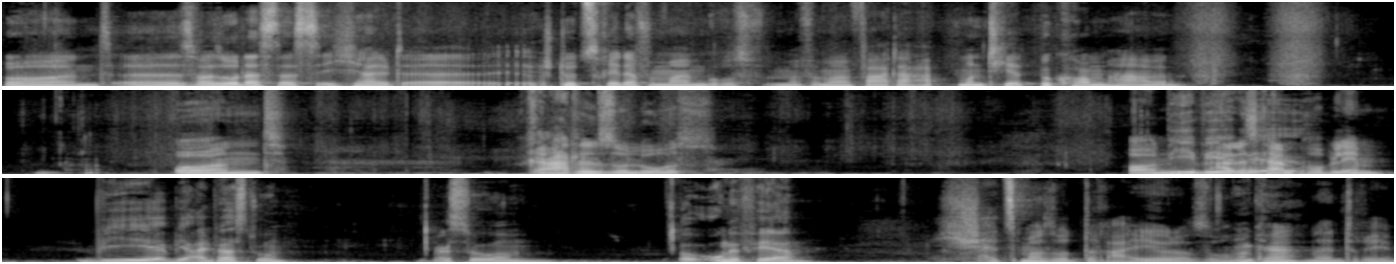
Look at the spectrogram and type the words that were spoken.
Und äh, es war so, dass, dass ich halt äh, Stützräder von meinem Groß von meinem Vater abmontiert bekommen habe. Und radel so los. Und Wie- wie- alles wie- kein Problem. Wie, wie alt warst du? Also, oh, ungefähr. Ich schätze mal so drei oder so. Okay. In den Dreh.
